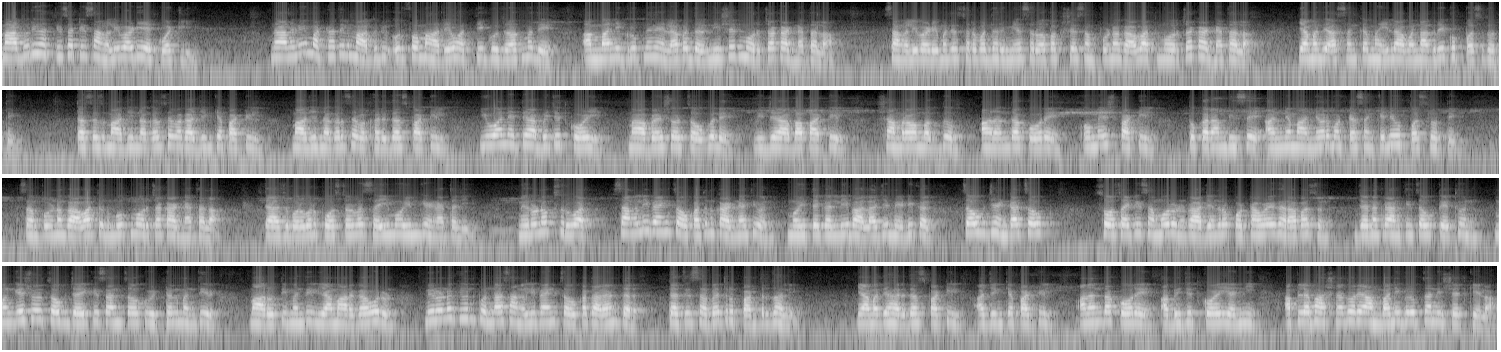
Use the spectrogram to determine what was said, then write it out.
माधुरी हत्तीसाठी सांगलीवाडी एकवटली. नांदणी मठातील माधुरी उर्फ महादेव हत्ती गुजरातमध्ये अंबानी ग्रुपने नेल्याबद्दल निषेध मोर्चा काढण्यात आला. सांगलीवाडीमध्ये सर्व धर्मीय सर्वपक्षीय संपूर्ण गावात मोर्चा काढण्यात आला. यामध्ये असंख्य महिला व नागरिक उपस्थित होते. तसेच माजी नगरसेवक अजिंक्य पाटील माजी नगरसेवक हरिदास पाटील युवा नेते अभिजित कोळी महाबळेश्वर चौगुले विजय आबा पाटील शामराव मगदूम आनंदा कोरे उमेश पाटील तुकाराम भिसे अन्य मान्यवर मोठ्या संख्येने उपस्थित होते. संपूर्ण गावातून मूक मोर्चा काढण्यात आला. त्याचबरोबर पोस्टरवर सई मोहीम घेण्यात आली. मिरवणूक सुरुवात सांगली बँक चौकातून काढण्यात येऊन मोहिते गल्ली बालाजी मेडिकल चौक झेंडा चौक सोसायटी समोरून राजेंद्र कोठावळे घरापासून जनक्रांती चौक तेथून मंगेश्वर चौक जय किसान चौक विठ्ठल मंदिर मारुती मंदिर या मार्गावरून मिरवणूक येऊन पुन्हा सांगली बँक चौकात आल्यानंतर त्याचे सभेत रूपांतर झाले. यामध्ये हरिदास पाटील अजिंक्य पाटील आनंदा कोरे अभिजित कोळे यांनी आपल्या भाषणाद्वारे अंबानी ग्रुपचा निषेध केला.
